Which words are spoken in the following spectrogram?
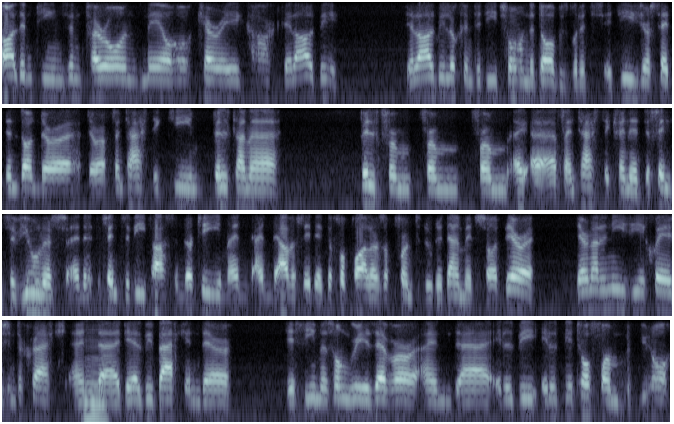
all them teams in Tyrone's, Mayo, Kerry, Cork. They'll all be they'll all be looking to dethrone the Dubs, but it's it's easier said than done. They're a, they're a fantastic team built on a built from from from a, a fantastic kind of defensive unit and a defensive ethos in their team, and and obviously they, the footballers up front to do the damage. So they're a, they're not an easy equation to crack, and mm. uh, they'll be back in there. They seem as hungry as ever, and uh, it'll be it'll be a tough one. But you know,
